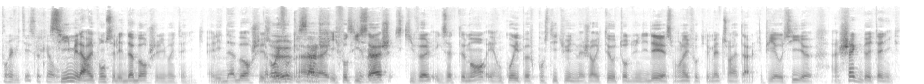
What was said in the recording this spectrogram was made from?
pour éviter ce chaos Si, mais la réponse, elle est d'abord chez les Britanniques. Elle est d'abord chez eux. Il faut qu'ils sachent, ce qu'ils veulent exactement et en quoi ils peuvent constituer une majorité autour d'une idée. Et à ce moment-là, il faut qu'ils les mettent sur la table. Et puis il y a aussi euh, un chèque britannique.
